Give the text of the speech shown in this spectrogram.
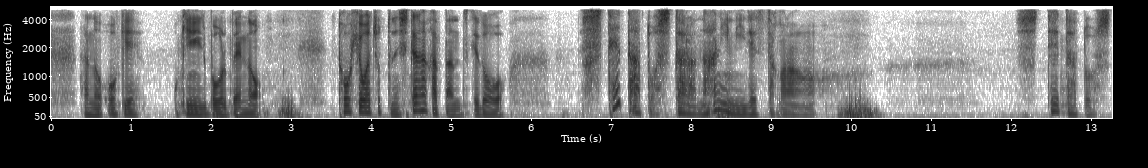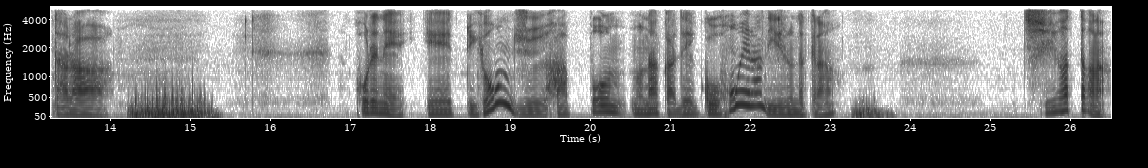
あの、OK、お気に入りボールペンの投票はちょっとね、してなかったんですけど、してたとしたら何に入れてたかな？してたとしたら、これね、えーっと、48本の中で5本選んで入れるんだっけな？違ったかな？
